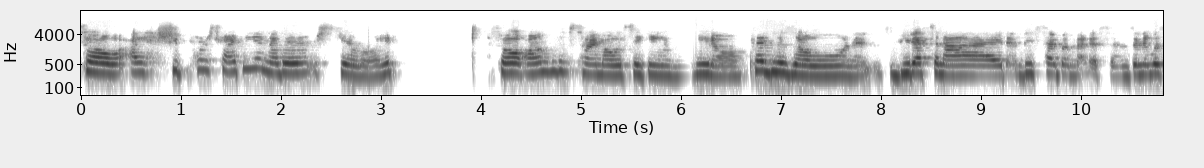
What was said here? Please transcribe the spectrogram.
so i she prescribed me another steroid so on this time i was taking you know prednisone and budesonide and these type of medicines and it was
